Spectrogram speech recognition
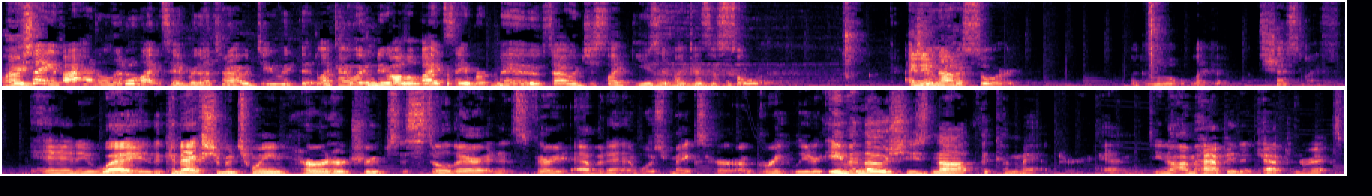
I'm just saying, if I had a little lightsaber, that's what I would do with it. Like, I wouldn't do all the lightsaber moves. I would just like use it like as a mm. sword. Actually, Anyway. not a sword, like a little, like a chest knife. Anyway, the connection between her and her troops is still there, and it's very evident, and which makes her a great leader, even though she's not the commander. And you know, I'm happy that Captain Rex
